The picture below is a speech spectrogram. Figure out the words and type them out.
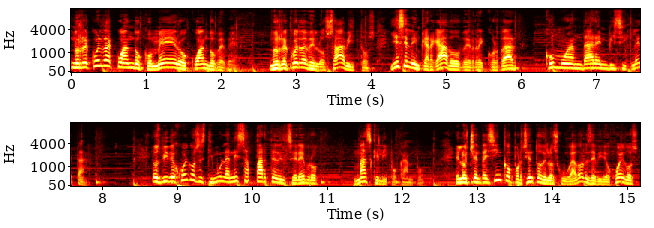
Nos recuerda cuándo comer o cuándo beber nos recuerda de los hábitos y es el encargado de recordar cómo andar en bicicleta. Los videojuegos estimulan esa parte del cerebro más que el hipocampo. El 85% de los jugadores de videojuegos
